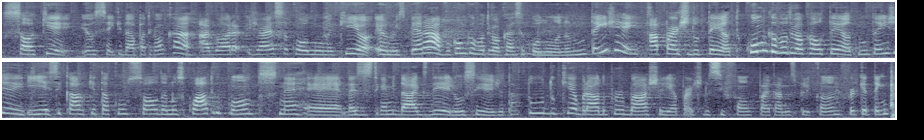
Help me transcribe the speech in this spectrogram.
Só que eu sei que dá pra trocar. Agora, já essa coluna aqui, ó, eu não esperava. Como que eu vou trocar essa coluna? Não tem jeito. A parte do teto, como que eu vou trocar o teto? Não tem jeito. E esse carro aqui tá com solda nos quatro pontos, né? É, das extremidades dele. Ou seja, tá tudo quebrado por baixo ali, a parte do sifão que o pai tá me explicando. Porque tem que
